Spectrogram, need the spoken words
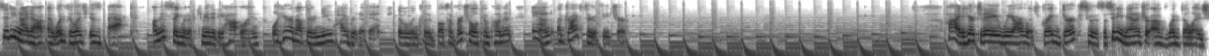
City Night Out at Wood Village is back. On this segment of Community Hotline, we'll hear about their new hybrid event that will include both a virtual component and a drive-through feature. Hi, here today we are with Greg Dirks, who is the city manager of Wood Village.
